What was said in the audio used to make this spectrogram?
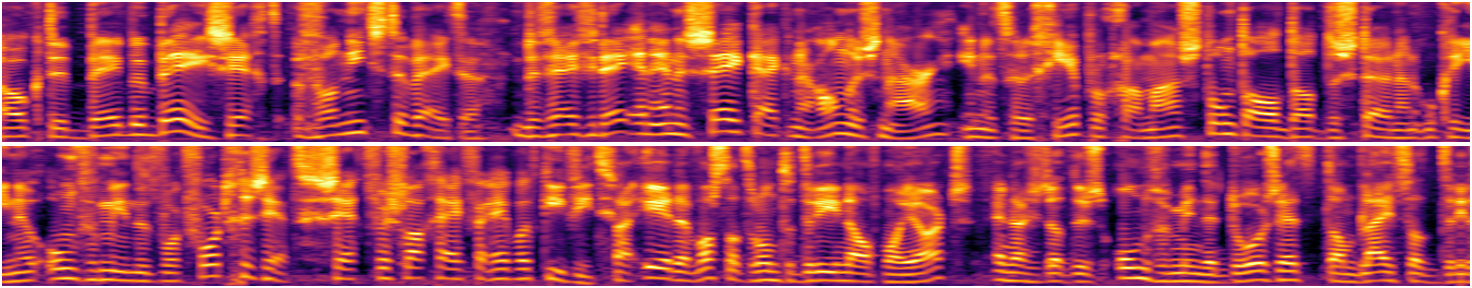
Ook de BBB zegt van niets te weten. De VVD en NSC kijken er anders naar. In het regeerprogramma stond al dat de steun aan Oekraïne onverminderd wordt voortgezet, zegt verslaggever Ewout Kiviet. Nou, eerder was dat rond de 3,5 miljard. En als je dat dus onverminderd doorzet, dan blijft dat 3,5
